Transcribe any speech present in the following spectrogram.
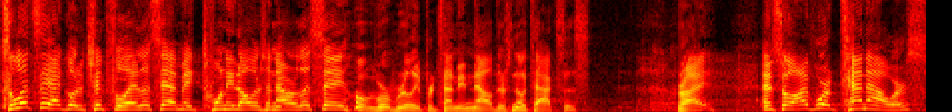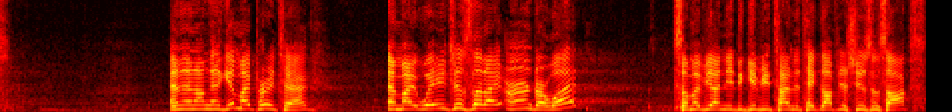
So let's say I go to Chick fil A, let's say I make $20 an hour, let's say, oh, we're really pretending now there's no taxes, right? And so I've worked 10 hours, and then I'm gonna get my paycheck, and my wages that I earned are what? Some of you, I need to give you time to take off your shoes and socks.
